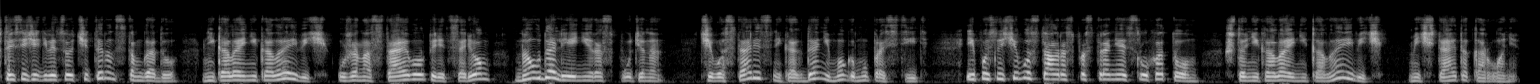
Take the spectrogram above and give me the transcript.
В 1914 году Николай Николаевич уже настаивал перед царем на удалении Распутина, чего старец никогда не мог ему простить, и после чего стал распространять слух о том, что Николай Николаевич мечтает о короне.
